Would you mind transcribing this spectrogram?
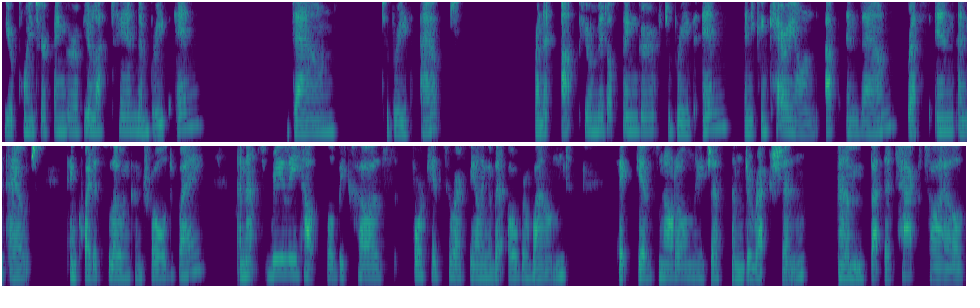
your pointer finger of your left hand and breathe in, down to breathe out. Run it up your middle finger to breathe in, and you can carry on up and down, breaths in and out in quite a slow and controlled way. And that's really helpful because for kids who are feeling a bit overwhelmed, it gives not only just some direction, um, but the tactile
